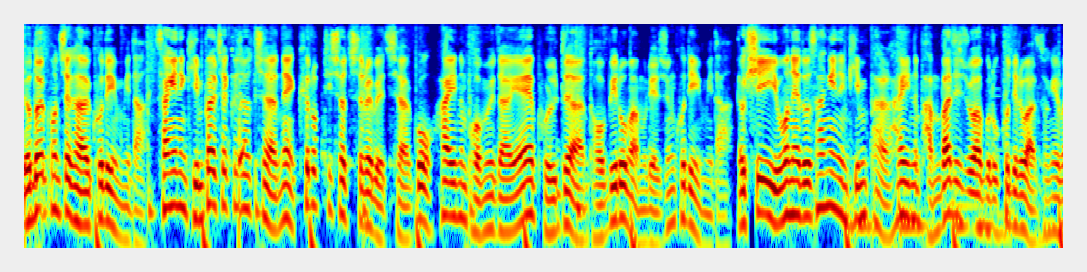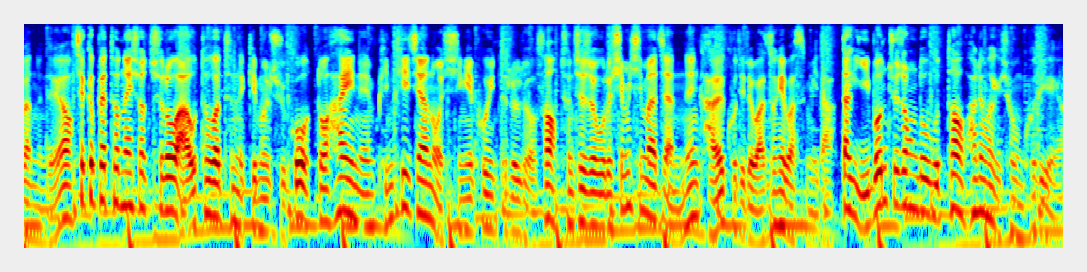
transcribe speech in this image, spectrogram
여덟 번째 가을 코디입니다. 상의는 긴팔 체크 셔츠 안에 크롭 티셔츠를 매치하고 하의는 버뮤다의 볼드한 더비로 마무리해준 코디입니다. 역시 이번에도 상의는 긴팔, 하의는 반바지 조합으로 코디를 완성해봤는데요. 체크 패턴의 셔츠로 아우터 같은 느낌을 주고 또 하의는 빈티지한 워싱에 포인트를 줘서 전체적으로 심심하지 않는 가을 코디를 완성해봤습니다. 딱 이번 주 정도부터 활용하기 좋은 코디예요.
